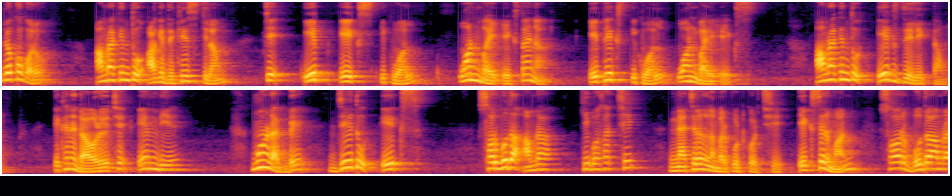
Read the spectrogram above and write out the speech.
লক্ষ্য করো, আমরা কিন্তু আগে দেখে এসেছিলাম যে f x equal one by x তাই না? F x equal one by x আমরা কিন্তু এক্স দিয়ে লিখতাম। এখানে দেওয়া রয়েছে এন দিয়ে। মনে রাখবে, যেহেতু এক্স সর্বদা আমরা কি বসাচ্ছি? ন্যাচারাল নাম্বার পুট করছি। এক্সের মান সর্বদা আমরা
